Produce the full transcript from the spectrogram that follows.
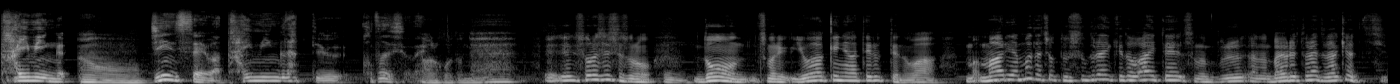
タイミング。うん。人生はタイミングだっていうことですよね。なるほどね。ええそれ先生そのうん。ドーンつまり夜明けに当てるっていうのは、ま、周りはまだちょっと薄暗いけどあえてそのブルーあのバイオレットライトだけはち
